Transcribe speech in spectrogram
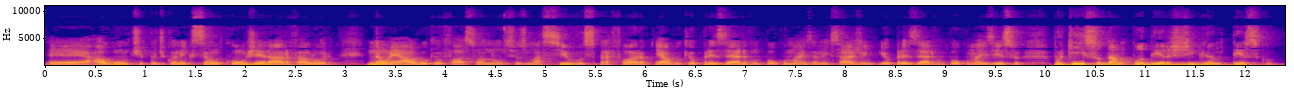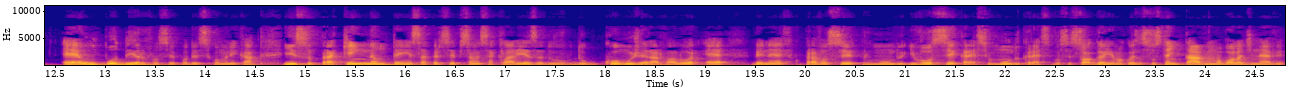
é, algum tipo de conexão com gerar valor. Não é algo que eu faço anúncios massivos para fora, é algo que eu preservo um pouco mais a mensagem, eu preservo um pouco mais isso, porque isso dá um poder gigantesco é um poder você poder se comunicar. Isso, para quem não tem essa percepção, essa clareza do, do como gerar valor é benéfico para você, para o mundo, e você cresce, o mundo cresce, você só ganha uma coisa sustentável, uma bola de neve,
